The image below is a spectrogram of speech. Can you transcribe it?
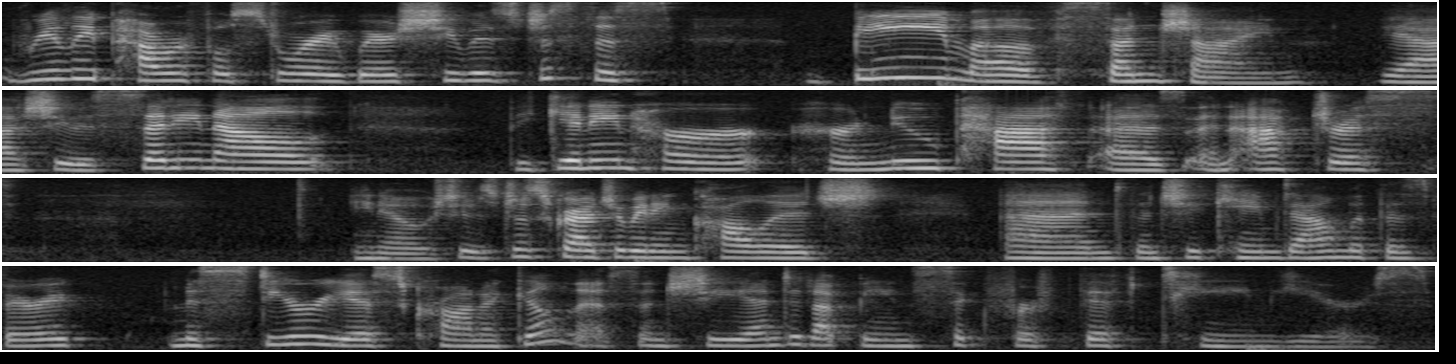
really powerful story where she was just this beam of sunshine. Yeah, she was setting out, beginning her her new path as an actress. You know, she was just graduating college and then she came down with this very mysterious chronic illness and she ended up being sick for 15 years.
